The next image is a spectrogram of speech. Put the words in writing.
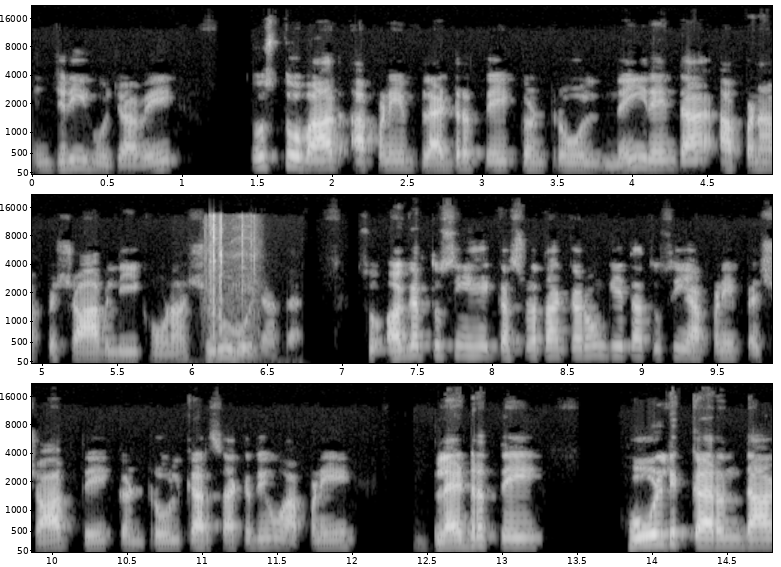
ਇੰਜਰੀ ਹੋ ਜਾਵੇ, ਉਸ ਤੋਂ ਬਾਅਦ ਆਪਣੇ ਬਲੈਡਰ ਤੇ ਕੰਟਰੋਲ ਨਹੀਂ ਰਹਿੰਦਾ, ਆਪਣਾ ਪਿਸ਼ਾਬ ਲੀਕ ਹੋਣਾ ਸ਼ੁਰੂ ਹੋ ਜਾਂਦਾ ਹੈ। ਸੋ ਅਗਰ ਤੁਸੀਂ ਇਹ ਕਸਰਤਾਂ ਕਰੋਗੇ ਤਾਂ ਤੁਸੀਂ ਆਪਣੇ ਪਿਸ਼ਾਬ ਤੇ ਕੰਟਰੋਲ ਕਰ ਸਕਦੇ ਹੋ, ਆਪਣੇ ਬਲੈਡਰ ਤੇ ਹੋਲਡ ਕਰਨ ਦਾ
